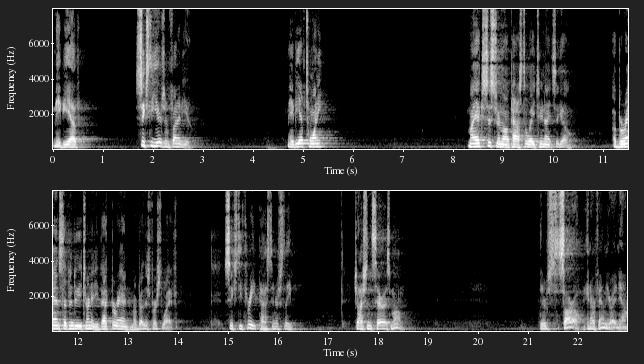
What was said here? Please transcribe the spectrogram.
Maybe you have 60 years in front of you. Maybe you have 20. My ex sister in law passed away two nights ago. A Baran stepped into eternity. Beth Baran, my brother's first wife. 63, passed in her sleep. Josh and Sarah's mom. There's sorrow in our family right now.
